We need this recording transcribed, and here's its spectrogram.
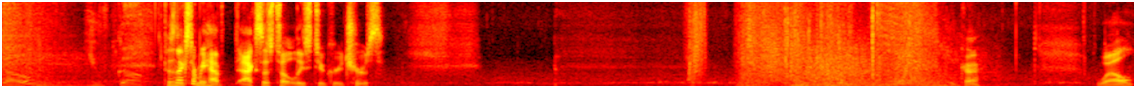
go, you go. Because next time we have access to at least two creatures. Okay. Well.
